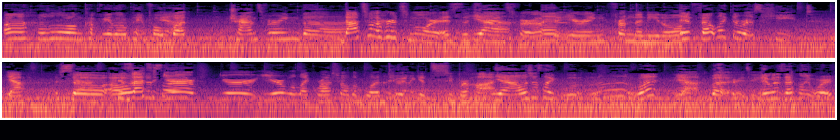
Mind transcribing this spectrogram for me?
uh, it was a little uncomfy, a little painful, Yeah. but transferring the, That's what hurts more is the Yeah, transfer of the earring from the needle. it felt like there was heat. yeah. So I was that's just your like, your ear will like rush all the blood to and it gets super hot. yeah, I was just like, uh, what? Yeah, Yeah, but it was definitely worth.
